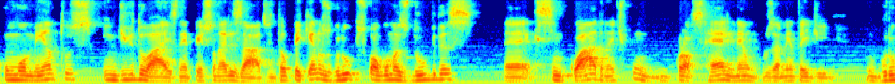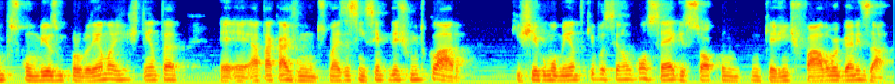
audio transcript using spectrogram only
com momentos individuais, né, personalizados. Então pequenos grupos com algumas dúvidas é, que se enquadram, né, tipo um, cross-helling, né, um cruzamento aí de grupos com o mesmo problema, a gente tenta é, é, atacar juntos. Mas assim sempre deixo muito claro que chega um momento que você não consegue só com, o que a gente fala organizar.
